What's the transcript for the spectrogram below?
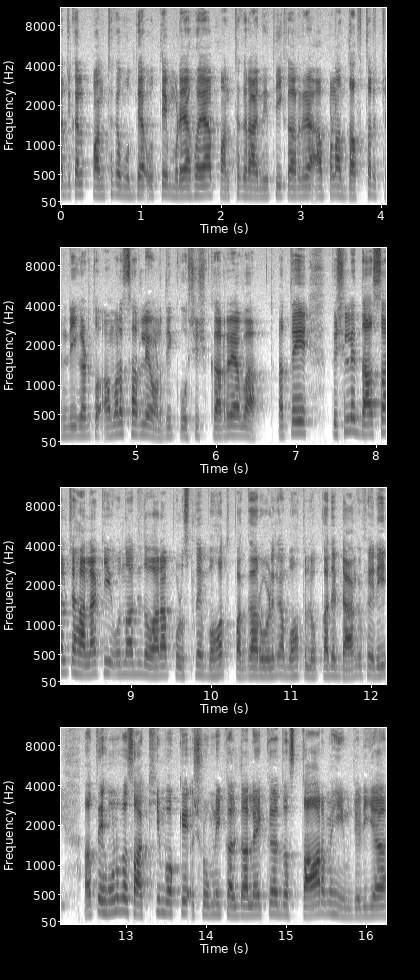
ਅੱਜ ਕੱਲ ਪੰਥਕ ਮੁੱਦਿਆਂ ਉੱਤੇ ਮੁੜਿਆ ਹੋਇਆ, ਪੰਥਕ ਰਾਜਨੀਤੀ ਕਰ ਰਿਹਾ, ਆਪਣਾ ਦਫ਼ਤਰ ਚੰਡੀਗੜ੍ਹ ਤੋਂ ਅੰਮ੍ਰਿਤਸਰ ਲਿਆਉਣ ਦੀ ਕੋਸ਼ਿਸ਼ ਕਰ ਰਿਹਾ ਵਾ। ਅਤੇ ਪਿਛਲੇ 10 ਸਾਲ ਚ ਹਾਲਾਂਕਿ ਉਹਨਾਂ ਦੇ ਦੁਆਰਾ ਪੁਲਿਸ ਨੇ ਬਹੁਤ ਪੱਗਾਂ ਰੋਲੀਆਂ, ਬਹੁਤ ਲੋਕਾਂ ਦੇ ਡਾਂਗ ਫੇਰੀ ਅਤੇ ਹੁਣ ਵਿਸਾਖੀ ਮੌਕੇ ਸ਼੍ਰੋਮਣੀ ਅਕਾਲੀ ਦਲ ਇੱਕ ਦਸਤਾਰ ਮੁਹਿੰਮ ਜਿਹੜੀ ਆ,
